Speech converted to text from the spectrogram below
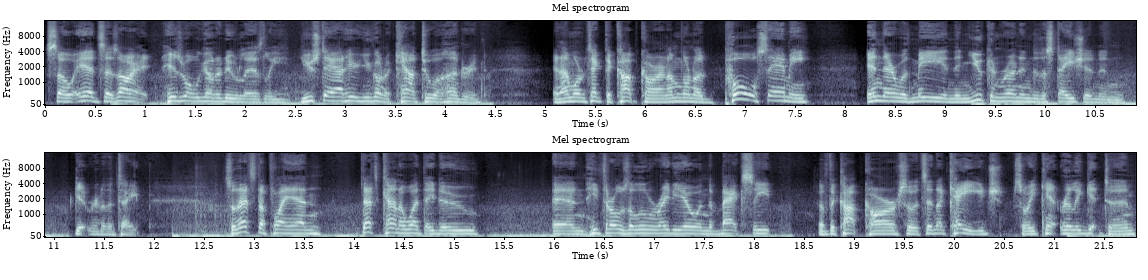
so Ed says, All right, here's what we're going to do, Leslie. You stay out here, you're going to count to 100. And I'm going to take the cop car and I'm going to pull Sammy in there with me, and then you can run into the station and get rid of the tape. So that's the plan. That's kind of what they do. And he throws a little radio in the back seat of the cop car, so it's in a cage, so he can't really get to him.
